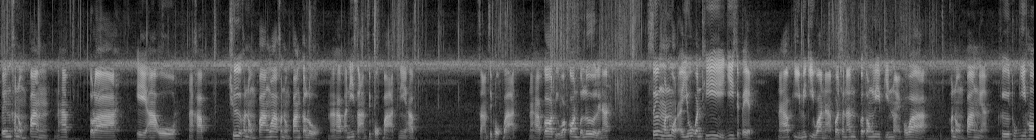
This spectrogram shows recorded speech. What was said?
เป็นขนมปังนะครับตรา ARO นะครับ ชื่อขนมปังว่าขนมปังกะโหลกนะครับ อันนี้ 36 บาทนี่ครับ 36 บาทนะครับ ก็ถือว่าก้อนเบลเลอร์เลยนะ ซึ่งมันหมดอายุวันที่ 21 นะครับ อีกไม่กี่วันอะ เพราะฉะนั้นก็ต้องรีบกินหน่อยเพราะว่าขนมปังเนี่ย คือทุกยี่ห้อ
